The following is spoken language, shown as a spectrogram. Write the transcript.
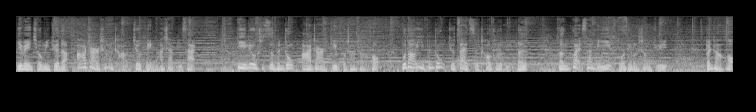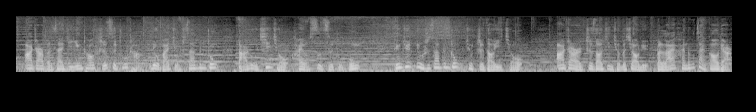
因为球迷觉得阿扎尔上场就可以拿下比赛。第六十四分钟，阿扎尔替补上场后，不到一分钟就再次超出了比分，很快三比一锁定了胜局。本场后，阿扎尔本赛季英超十次出场，六百九十三分钟打入七球，还有四次助攻，平均六十三分钟就制造一球。阿扎尔制造进球的效率本来还能再高点儿，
